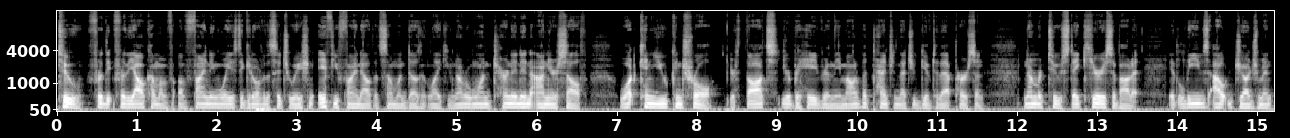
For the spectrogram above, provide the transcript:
two for the for the outcome of, of finding ways to get over the situation if you find out that someone doesn't like you. Number one, turn it in on yourself. What can you control? Your thoughts, your behavior, and the amount of attention that you give to that person. Number two, stay curious about it. It leaves out judgment.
